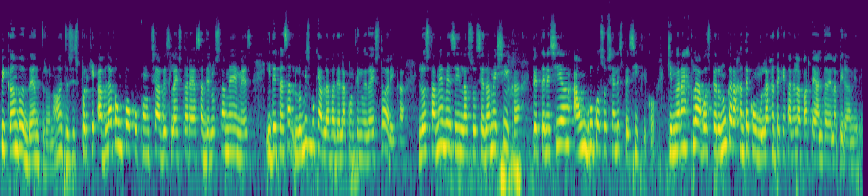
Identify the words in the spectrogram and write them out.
picando dentro, ¿no? Entonces, porque hablaba un poco con Chávez la historia esa de los tamemes y de pensar lo mismo que hablaba de la continuidad continuidad histórica. Los tamemes en la sociedad mexica pertenecían a un grupo social específico, que no eran esclavos, pero nunca era gente como la gente que estaba en la parte alta de la pirámide.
